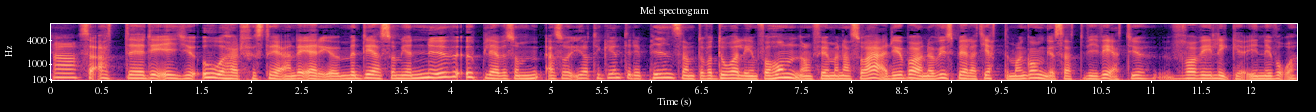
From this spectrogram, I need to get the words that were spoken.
Ja. Så att eh, det är ju oerhört frustrerande är det ju. Men det som jag nu upplever som, alltså jag tycker inte det är pinsamt att vara dålig inför honom. För jag menar så är det ju bara. Nu har vi spelat jättemånga gånger så att vi vet ju var vi ligger i nivå.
